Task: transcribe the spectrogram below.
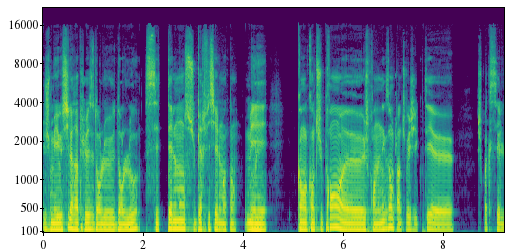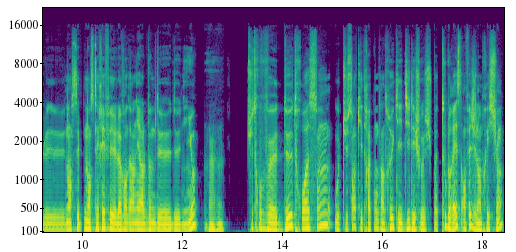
je mets aussi le rap US dans le, dans le lot, c'est tellement superficiel maintenant. Mais quand, quand tu prends, euh, je prends un exemple, hein, tu vois, j'ai écouté, euh, je crois que c'est le. Non, c'était Réfé, l'avant-dernier album de, de Nino. Tu trouves deux, trois sons où tu sens qu'il te raconte un truc et il dit des choses. Je sais pas, tout le reste, en fait, j'ai l'impression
